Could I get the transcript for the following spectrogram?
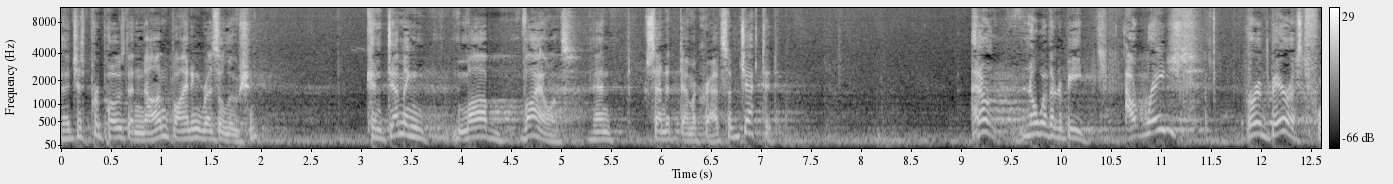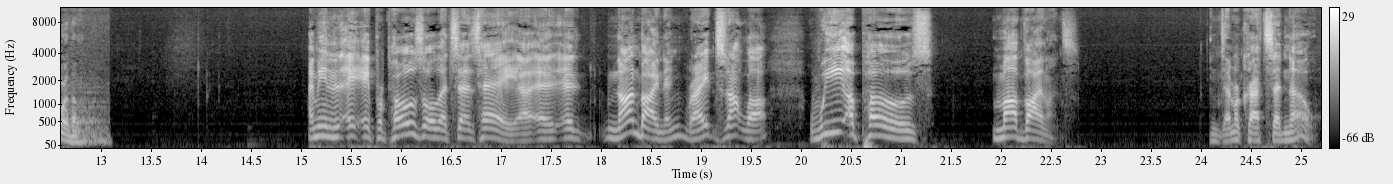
I just proposed a non binding resolution condemning mob violence, and Senate Democrats objected. I don't know whether to be outraged or embarrassed for them. I mean, a, a proposal that says, hey, uh, non binding, right? It's not law. We oppose mob violence. And Democrats said no.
